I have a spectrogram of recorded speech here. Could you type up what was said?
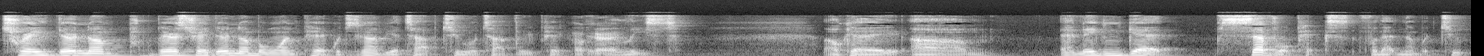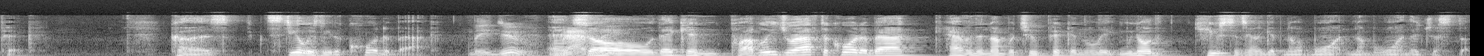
trade their num Bears trade their number one pick, which is going to be a top two or top three pick Okay. at least. Okay, um, and they can get several picks for that number two pick because Steelers need a quarterback. They do. And badly. so they can probably draft a quarterback having the number two pick in the league. We know that Houston's going to get the number one. Number one, they're just the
